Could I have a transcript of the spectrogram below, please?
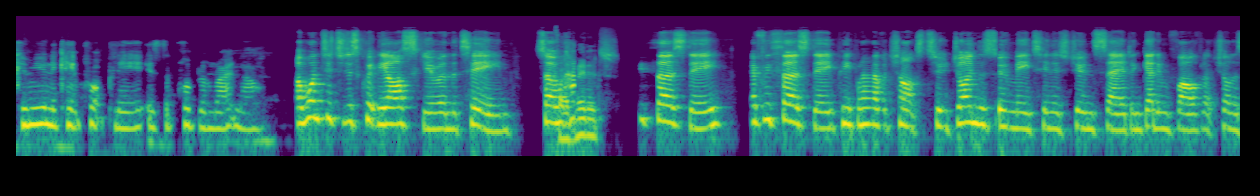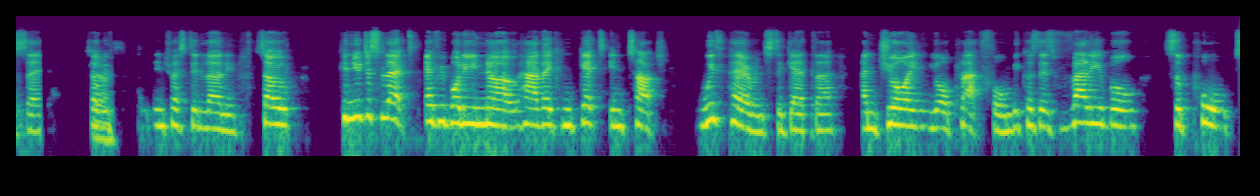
communicate properly is the problem right now. I wanted to just quickly ask you and the team. So Five minutes. Thursday, every Thursday, people have a chance to join the Zoom meeting, as June said, and get involved, like Shola said. So Yes. interest in learning. So can you just let everybody know how they can get in touch with parents together and join your platform because there's valuable support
